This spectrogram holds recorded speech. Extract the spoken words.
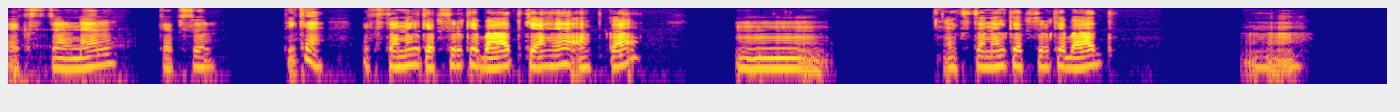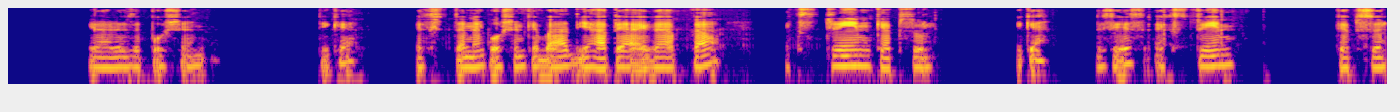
एक्सटर्नल कैप्सूल ठीक है? एक्सटर्नल कैप्सूल के बाद क्या है आपका? एक्सटर्नल कैप्सूल के बाद here is a पोर्शन ठीक है? एक्सटर्नल पोर्शन के बाद यहाँ पे आएगा आपका एक्सट्रीम कैप्सूल ठीक है? This is extreme capsule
